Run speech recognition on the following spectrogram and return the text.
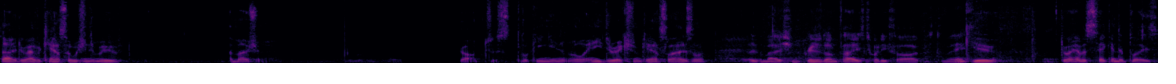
So, do I have a councillor wishing to move a motion? Oh, just looking in or any direction, councillor Hazelman. The motion printed on page 25, Mr Mayor. Thank you. Do I have a seconder, please?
